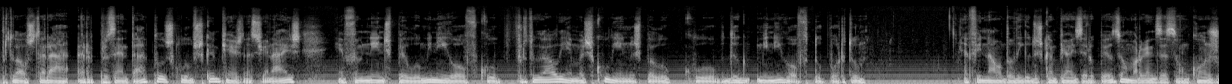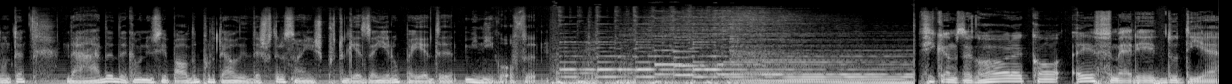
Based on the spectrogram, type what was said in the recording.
Portugal estará representado pelos clubes campeões nacionais, em femininos pelo Minigolf Clube de Portugal e em masculinos pelo Clube de Minigolf do Porto. A final da Liga dos Campeões Europeus é uma organização conjunta da ADA, da Câmara Municipal de Portel e das Federações Portuguesa e Europeia de Minigolf. Ficamos agora com a efeméride do dia.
